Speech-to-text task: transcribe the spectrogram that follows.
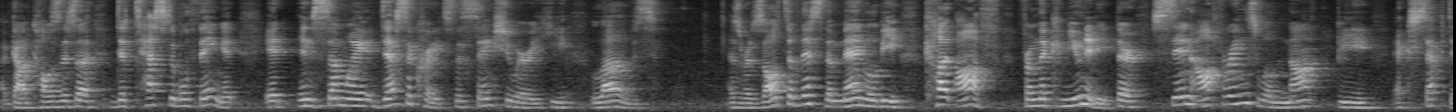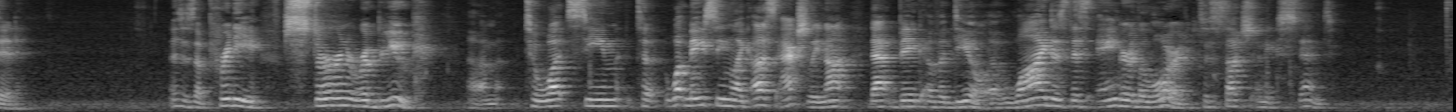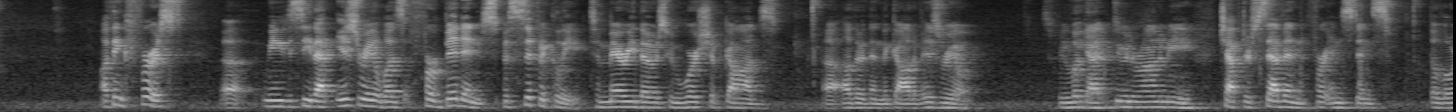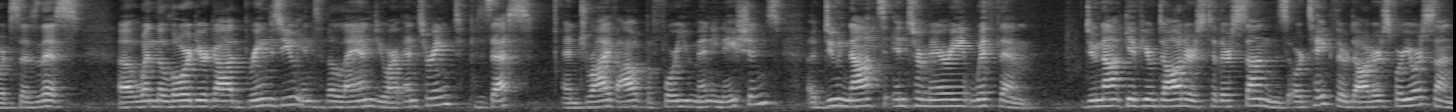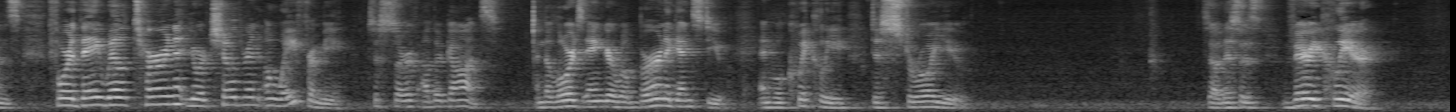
Uh, God calls this a detestable thing. It, it, in some way, desecrates the sanctuary he loves. As a result of this, the men will be cut off from the community. Their sin offerings will not be accepted. This is a pretty stern rebuke um, to what seem to what may seem like us actually not that big of a deal. Uh, why does this anger the Lord to such an extent? I think first, uh, we need to see that Israel was forbidden specifically to marry those who worship gods uh, other than the God of Israel. So if we look at Deuteronomy chapter 7, for instance, the Lord says this uh, When the Lord your God brings you into the land you are entering to possess and drive out before you many nations, uh, do not intermarry with them. Do not give your daughters to their sons, or take their daughters for your sons, for they will turn your children away from me to serve other gods. And the Lord's anger will burn against you and will quickly destroy you. So, this was very clear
